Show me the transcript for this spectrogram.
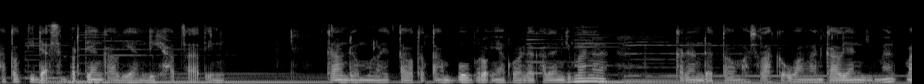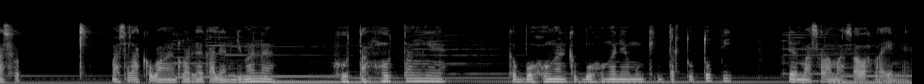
atau tidak seperti yang kalian lihat saat ini. Kalian udah mulai tahu tentang bobroknya keluarga kalian gimana, kalian udah tahu masalah keuangan kalian gimana, maksud masalah keuangan keluarga kalian gimana, hutang-hutangnya, kebohongan-kebohongan yang mungkin tertutupi, dan masalah-masalah lainnya.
